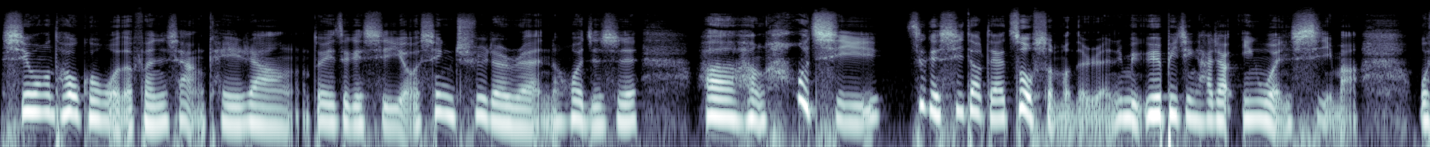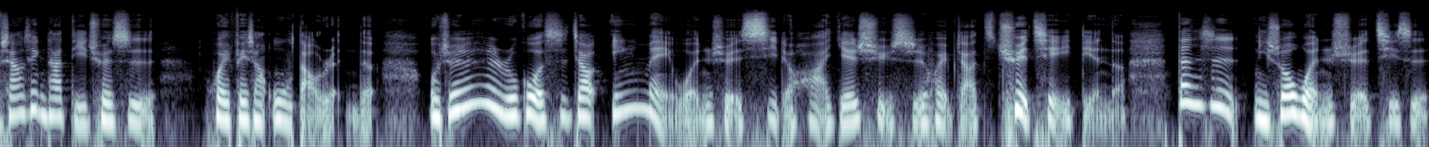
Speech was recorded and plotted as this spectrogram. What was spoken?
希望透过我的分享，可以让对这个系有兴趣的人，或者是很很好奇这个系到底在做什么的人，因为因为毕竟它叫英文系嘛，我相信它的确是。会非常误导人的。我觉得，如果是叫英美文学系的话，也许是会比较确切一点的。但是你说文学，其实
